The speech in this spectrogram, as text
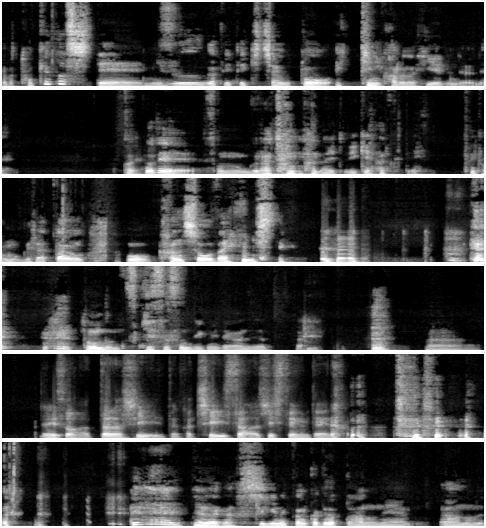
やっぱ溶け出して水が出てきちゃうと一気に体冷えるんだよね。そこで、そのグラタンがないといけなくて、なんかもうグラタンを干渉剤にして、どんどん突き進んでいくみたいな感じになってさ。あダイソーは新しい、なんかチェイサーシステムみたいな。ー いや、なんか不思議な感覚だった。あのね、あの、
